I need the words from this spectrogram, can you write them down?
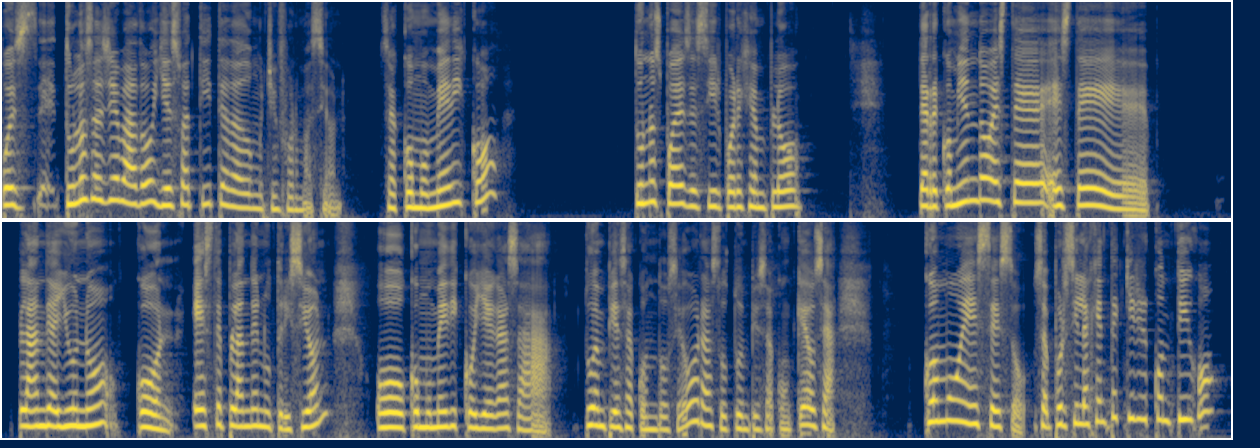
pues eh, tú los has llevado y eso a ti te ha dado mucha información. O sea, como médico, tú nos puedes decir, por ejemplo, te recomiendo este, este plan de ayuno con este plan de nutrición o como médico llegas a, tú empiezas con 12 horas o tú empiezas con qué, o sea, ¿cómo es eso? O sea, por si la gente quiere ir contigo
